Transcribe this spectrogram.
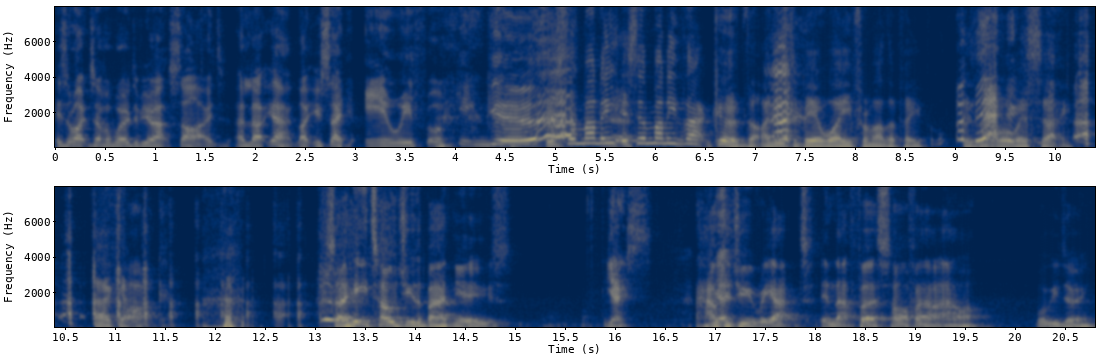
"Is it right to have a word with you outside?" And like, yeah, like you say, here we fucking go. Is the money is the money that good that I need to be away from other people? Is that what we're saying? Okay. So he told you the bad news. yes. How Yeah. did you react in that first half hour? Hour? What were you doing?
